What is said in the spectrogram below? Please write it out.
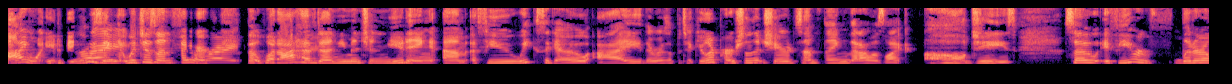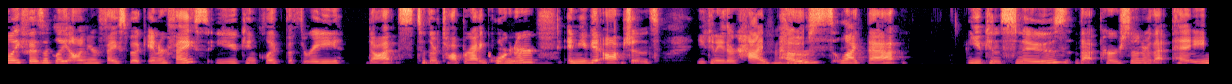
I want you to be right. using it which is unfair right. but what i have right. done you mentioned muting um, a few weeks ago i there was a particular person that shared something that i was like oh geez so if you are literally physically on your Facebook interface, you can click the three dots to their top right corner and you get options. You can either hide mm-hmm. posts like that. You can snooze that person or that page.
